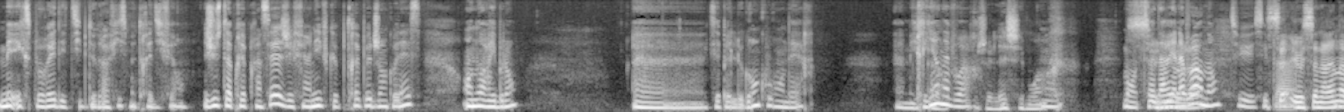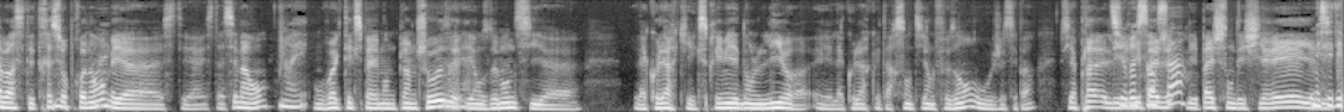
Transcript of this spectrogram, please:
mais explorer des types de graphismes très différents. Juste après Princesse, j'ai fait un livre que très peu de gens connaissent, en noir et blanc, euh, qui s'appelle Le Grand Courant d'air. Euh, mais rien à voir. Je l'ai chez moi. Ouais. Bon, ça n'a rien à voir, non? Tu- Ça, pas. et ça n'a rien à voir. C'était très surprenant, Ouais. mais euh, c'était c'était assez marrant. Ouais. On voit que tu expérimentes plein de choses Voilà. et on se demande si euh, la colère qui est exprimée dans le livre est la colère que tu as ressentie en le faisant ou je sais pas. Parce qu'il y a plein, les, les ressens pages, ça? les pages sont déchirées. il y a Mais c'était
